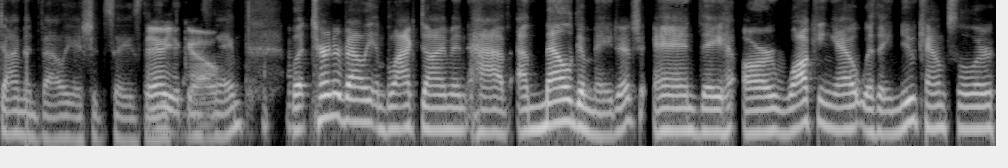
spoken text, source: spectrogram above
Diamond Valley I should say is the there you go name. but Turner Valley and Black Diamond have amalgamated and they are walking out with a new councilor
